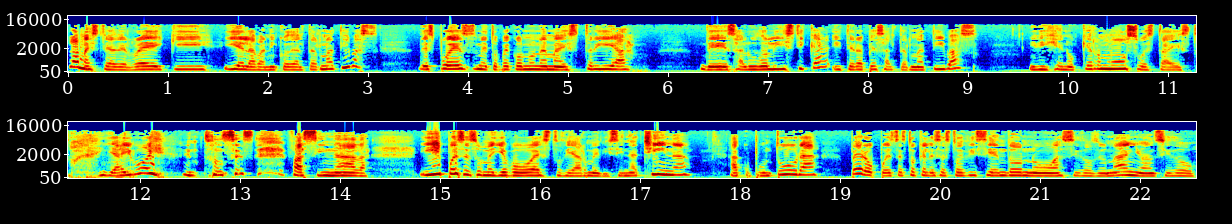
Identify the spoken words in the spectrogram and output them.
la maestría de Reiki y el abanico de alternativas. Después me topé con una maestría de salud holística y terapias alternativas y dije, no, qué hermoso está esto. y ahí voy, entonces fascinada. Y pues eso me llevó a estudiar medicina china, acupuntura, pero pues esto que les estoy diciendo no ha sido de un año, han sido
